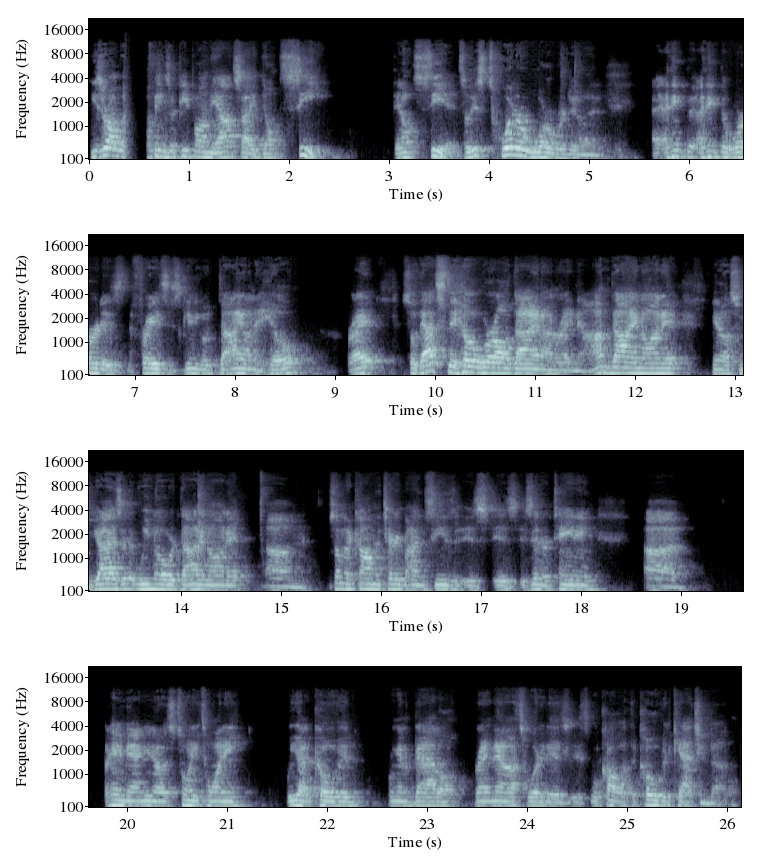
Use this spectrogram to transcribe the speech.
These are all the things that people on the outside don't see. They don't see it. So this Twitter war we're doing, I think I think the word is the phrase is going to go die on a hill, right? So that's the hill we're all dying on right now. I'm dying on it. You know, some guys that we know are dying on it. Um, some of the commentary behind the scenes is is, is entertaining. Uh, but hey, man, you know it's 2020. We got COVID. We're going to battle right now. That's what it is. It's, we'll call it the COVID catching battle.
